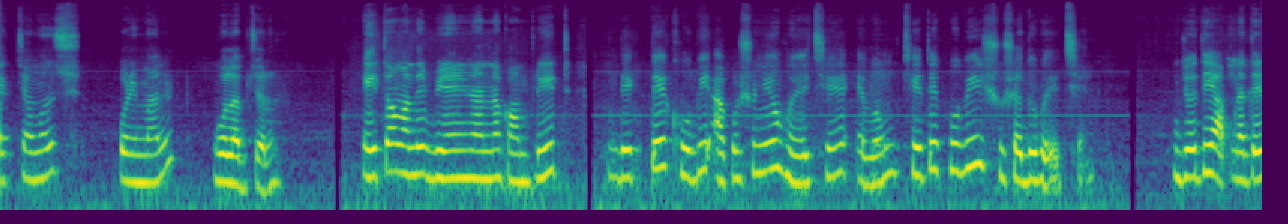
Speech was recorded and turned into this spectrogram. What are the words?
এক চামচ পরিমাণ গোলাপ জল। এই তো আমাদের বিরিয়ানি রান্না কমপ্লিট। দেখতে খুবই আকর্ষণীয় হয়েছে এবং খেতে খুবই সুস্বাদু হয়েছে। যদি আপনাদের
